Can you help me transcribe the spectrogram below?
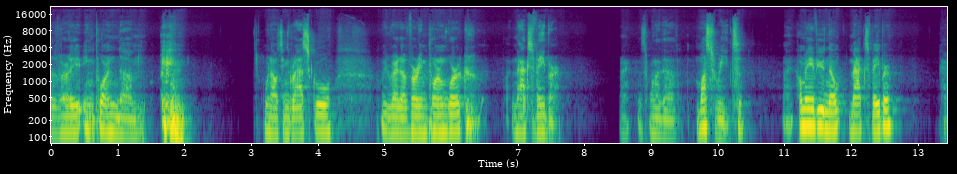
very important um, when I was in grad school, we read a very important work, Max Weber. Right? It's one of the must reads. Right? How many of you know Max Weber? Okay.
